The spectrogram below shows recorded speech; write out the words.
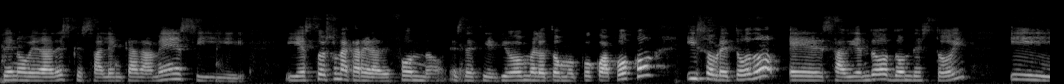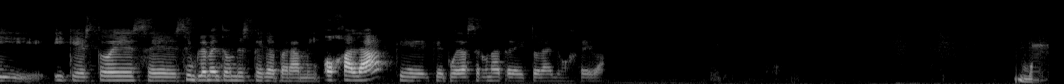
de novedades que salen cada mes y, esto es una carrera de fondo. Es decir, yo me lo tomo poco a poco y sobre todo eh, sabiendo dónde estoy y, que esto es eh, simplemente un despegue para mí. Ojalá que, que pueda ser una trayectoria longeva. Bueno,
